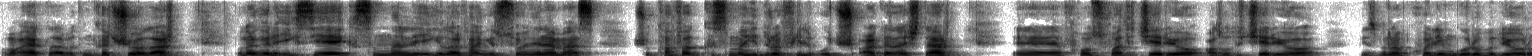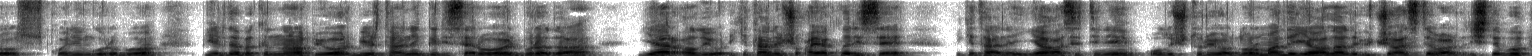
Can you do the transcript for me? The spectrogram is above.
ama ayaklar bakın kaçıyorlar. Buna göre X, Y kısımlarıyla ilgili olarak hangisi söylenemez? Şu kafa kısmı hidrofil uç arkadaşlar e, fosfat içeriyor, azot içeriyor. Biz buna kolin grubu diyoruz. Kolin grubu. Bir de bakın ne yapıyor? Bir tane gliserol burada yer alıyor. İki tane şu ayaklar ise iki tane yağ asitini oluşturuyor. Normalde yağlarda 3 yağ asiti vardır. İşte bu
